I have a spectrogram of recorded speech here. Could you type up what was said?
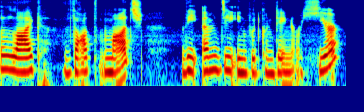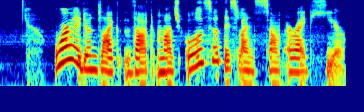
like that much the MD input container here or I don't like that much also this line some right here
